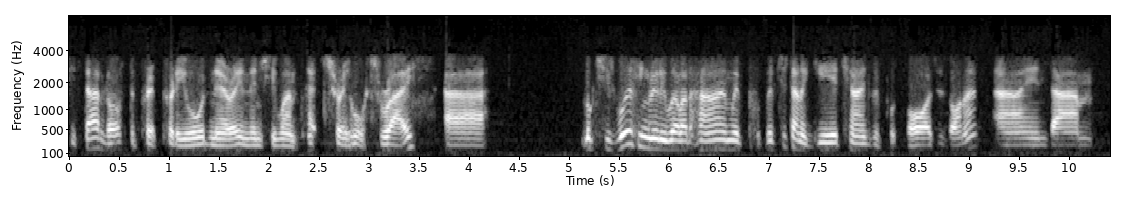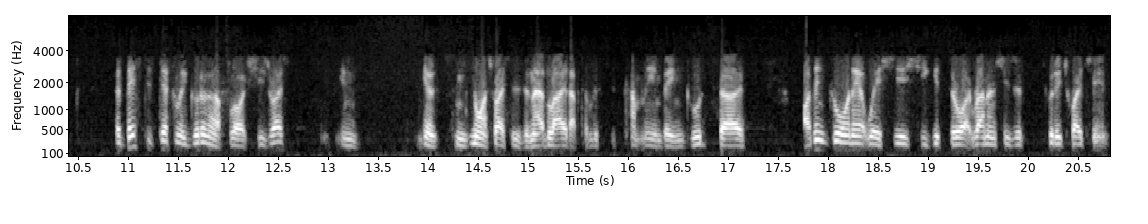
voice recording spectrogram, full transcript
she started off the prep pretty ordinary, and then she won that three horse race. Uh, she's working really well at home. We've, put, we've just done a gear change. We've put visors on it, and um, the best is definitely good enough. Like she's raced in you know some nice races in Adelaide up to listed company and being good. So I think going out where she is, she gets the right run, and she's a good each way chance.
